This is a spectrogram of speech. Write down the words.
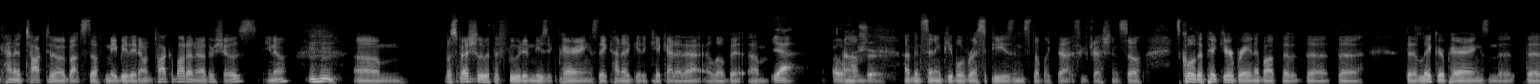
kind of talk to them about stuff maybe they don't talk about on other shows you know Mhm. um especially with the food and music pairings they kind of get a kick out of that a little bit um Yeah. Oh, for Um, sure. I've been sending people recipes and stuff like that, suggestions. So it's cool to pick your brain about the the the the liquor pairings and the the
